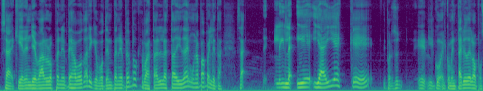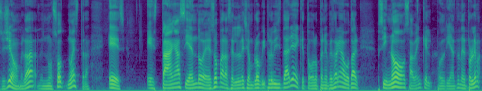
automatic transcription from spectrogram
O sea, quieren llevar a los PNP a votar y que voten PNP porque va a estar la estadidad en una papeleta. O sea, y, ahí es que, y por eso el, comentario de la oposición, ¿verdad? De nosot- nuestra, es están haciendo eso para hacer la elección pleb- plebiscitaria y que todos los PNP salgan a votar. Si no, saben que podrían tener problemas.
